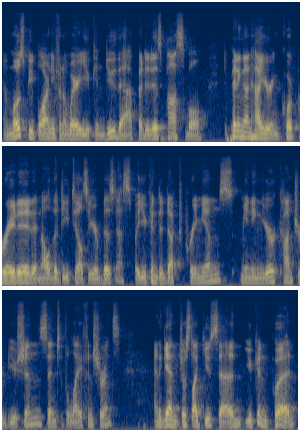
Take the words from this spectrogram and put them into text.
Now, most people aren't even aware you can do that, but it is possible depending on how you're incorporated and all the details of your business. But you can deduct premiums, meaning your contributions into the life insurance and again, just like you said, you can put,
